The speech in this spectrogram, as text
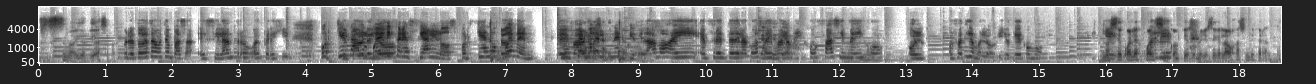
Se me había olvidado esa parte. pero toda esta cuestión pasa, ¿es cilantro o es perejil? ¿Por qué Y nadie Pablo puede yo- diferenciarlos? ¿Por qué no No, pueden? Me El enfermo de los nervios. quedamos ahí enfrente de la cosa y Pablo me dijo, fácil, me dijo, ol, olfateémoslo. Y yo quedé como... es No sé cuál es cuál, sí, confieso, pero yo sé que las hojas son diferentes.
